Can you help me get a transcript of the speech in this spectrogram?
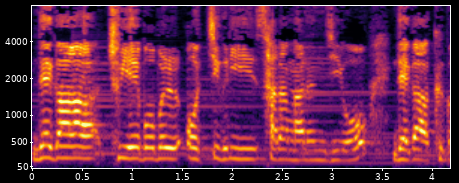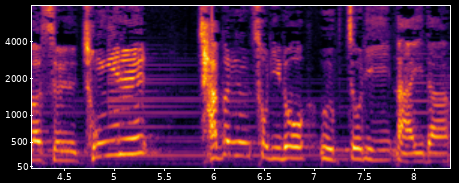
내가 주의 법을 어찌 그리 사랑하는지요 내가 그것을 종일 작은 소리로 읊조리 나이다.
